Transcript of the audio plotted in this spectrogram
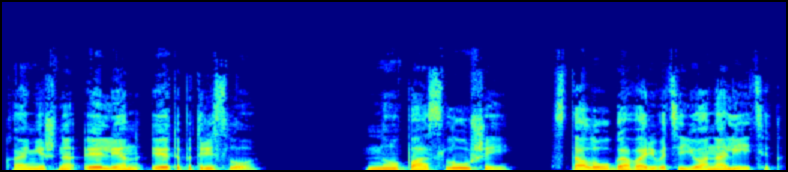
Конечно, Элен это потрясло. «Но послушай», – стала уговаривать ее аналитик.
